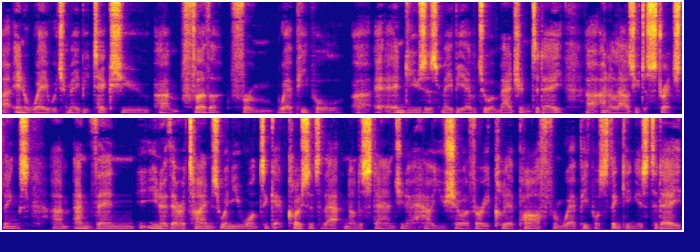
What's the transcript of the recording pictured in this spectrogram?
uh, in a way which maybe takes you um, further from where people, uh, end users may be able to imagine today uh, and allows you to stretch things. Um, and then, you know, there are times when you want to get closer to that and understand, you know, how you show a very clear path from where people's thinking is today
